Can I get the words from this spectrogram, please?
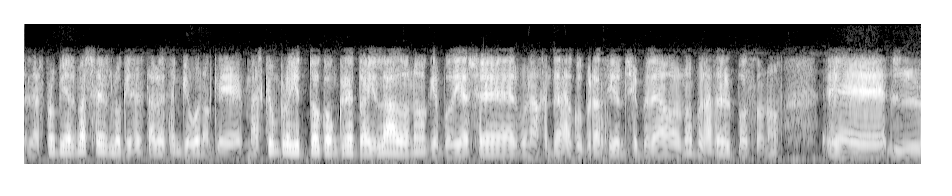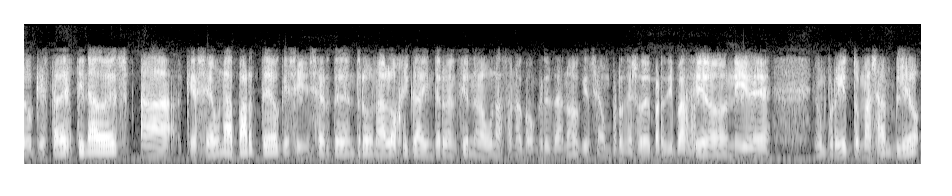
en las propias bases lo que se establecen que bueno que más que un proyecto concreto aislado, ¿no? Que podía ser, bueno, la gente de la cooperación siempre le damos, ¿no? Pues hacer el pozo, ¿no? Eh, lo que está destinado es a que sea una parte o que se inserte dentro de una lógica de intervención en alguna zona concreta, ¿no? Que sea un proceso de participación y de un proyecto más amplio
